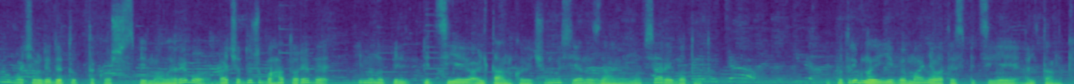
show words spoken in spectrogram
Ну, бачимо, люди тут також спіймали рибу. Бачу дуже багато риби іменно під, цією альтанкою. Чомусь я не знаю, ну вся риба тут. І потрібно її виманювати з під цієї альтанки.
